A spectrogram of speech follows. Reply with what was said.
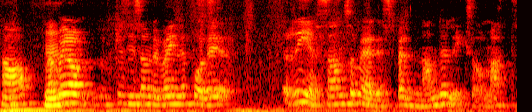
Ja, Mm. men jag, precis som du var inne på, det är resan som är det spännande liksom. Att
